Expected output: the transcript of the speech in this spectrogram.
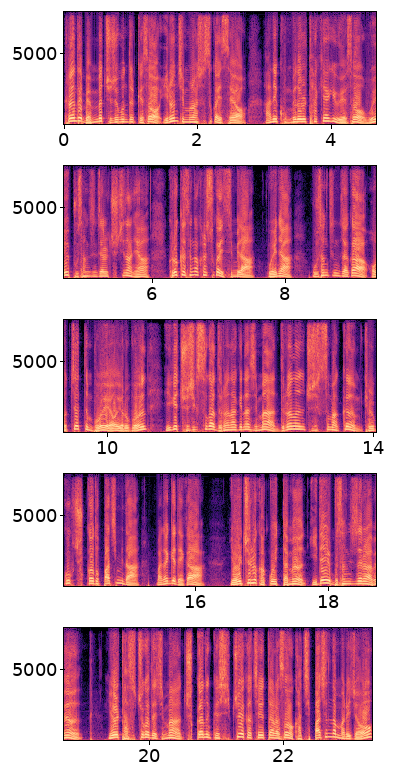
그런데 몇몇 주주분들께서 이런 질문을 하실 수가 있어요. 아니 공매도를 타개하기 위해서 왜 부상증자를 추진하냐? 그렇게 생각할 수가 있습니다. 왜냐? 무상증자가 어쨌든 뭐예요, 여러분? 이게 주식수가 늘어나긴 하지만 늘어나는 주식수만큼 결국 주가도 빠집니다. 만약에 내가 10주를 갖고 있다면 2대1 무상증자를 하면 15주가 되지만 주가는 그 10주의 가치에 따라서 같이 빠진단 말이죠.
